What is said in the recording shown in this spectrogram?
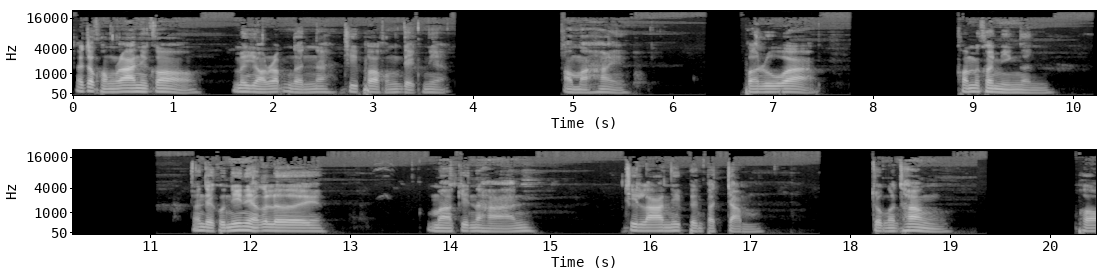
แล้วเจ้าของร้านนี่ก็ไม่ยอมรับเงินนะที่พ่อของเด็กเนี่ย เอามาให้เพราะรู้ว่าเขาไม่ค่อยมีเงินนั่นเด็กคนนี้เนี่ยก็เลยมากินอาหารที่ร้านนี้เป็นประจำจนกระทั่ง พอ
